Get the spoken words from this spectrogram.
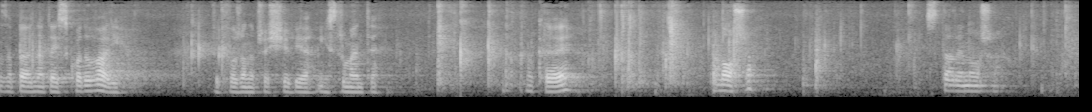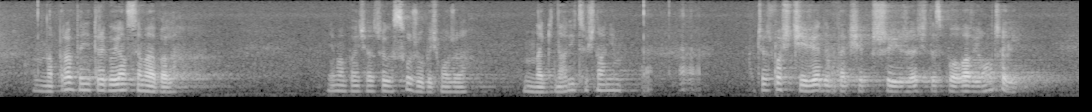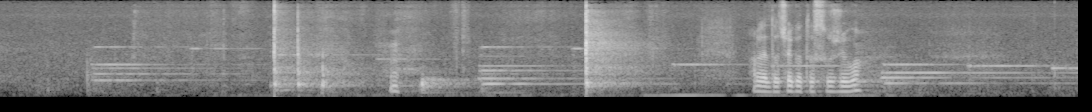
Zapewne tutaj składowali wytworzone przez siebie instrumenty. Ok. Nosze. Stare nosze. Naprawdę intrygujący mebel. Nie mam pojęcia czego służył. Być może naginali coś na nim? Chociaż właściwie, gdyby tak się przyjrzeć, to jest połowa. do czego to służyło?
